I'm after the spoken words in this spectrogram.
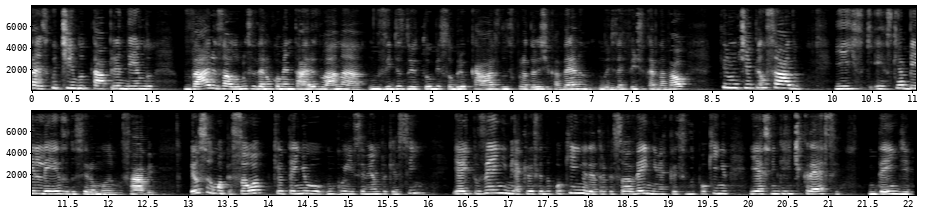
tá discutindo, tá aprendendo. Vários alunos fizeram comentários lá na, nos vídeos do YouTube sobre o caso dos exploradores de caverna, no desafio de carnaval, que eu não tinha pensado. E isso que, isso que é a beleza do ser humano, sabe? Eu sou uma pessoa que eu tenho um conhecimento que assim, e aí tu vem e me acrescenta um pouquinho, e outra pessoa vem e me acrescenta um pouquinho, e é assim que a gente cresce, entende?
